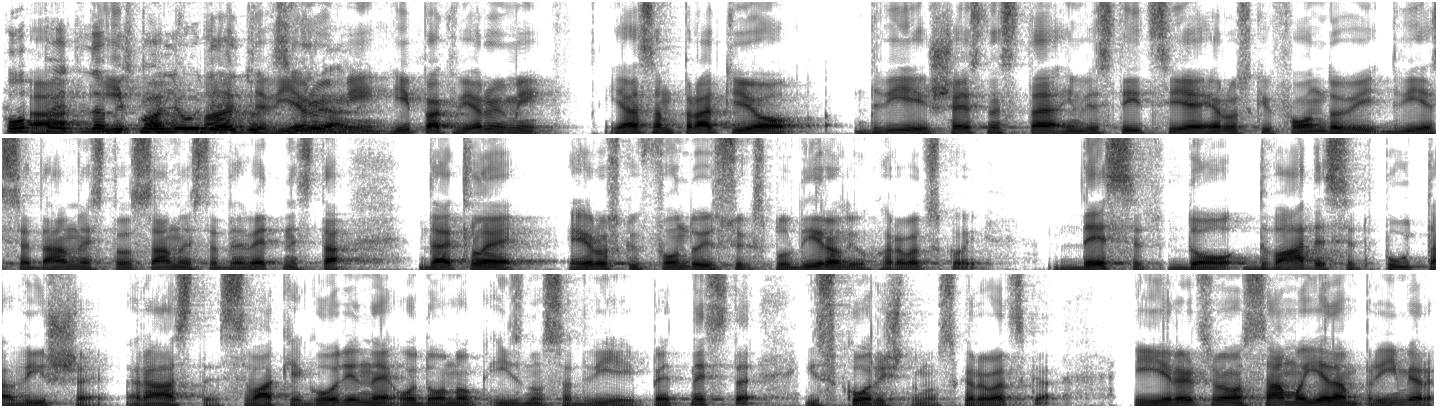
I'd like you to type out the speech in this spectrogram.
Opet da bismo ipak, Mate, vjeruj mi, ipak vjeruj mi, ja sam pratio 2016. investicije, europski fondovi, 2017. 18. 19. Dakle, europski fondovi su eksplodirali u Hrvatskoj. 10 do 20 puta više raste svake godine od onog iznosa 2015. iskorištenost Hrvatska. I recimo samo jedan primjer,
